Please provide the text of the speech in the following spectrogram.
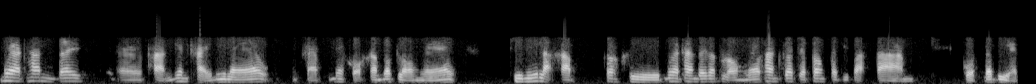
เมื่อท่านได้เอ่อผ่านเงื่อนไขนี้แล้วนะครับเมื่อขอคำรับรองแล้ว ทีนี้แหละครับ ก็คือเมื่อท่านได้รับรองแล้วท่านก็จะต้องปฏิบัติตามกฎระเบียบ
